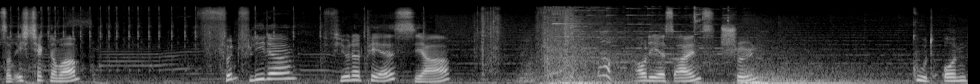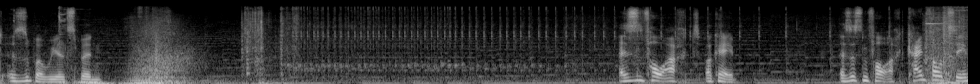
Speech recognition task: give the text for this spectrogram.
So, ich check nochmal. 5 Liter, 400 PS, ja. Oh, Audi S1, schön. Gut, und Super Wheel Spin. Es ist ein V8, okay. Es ist ein V8, kein V10.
